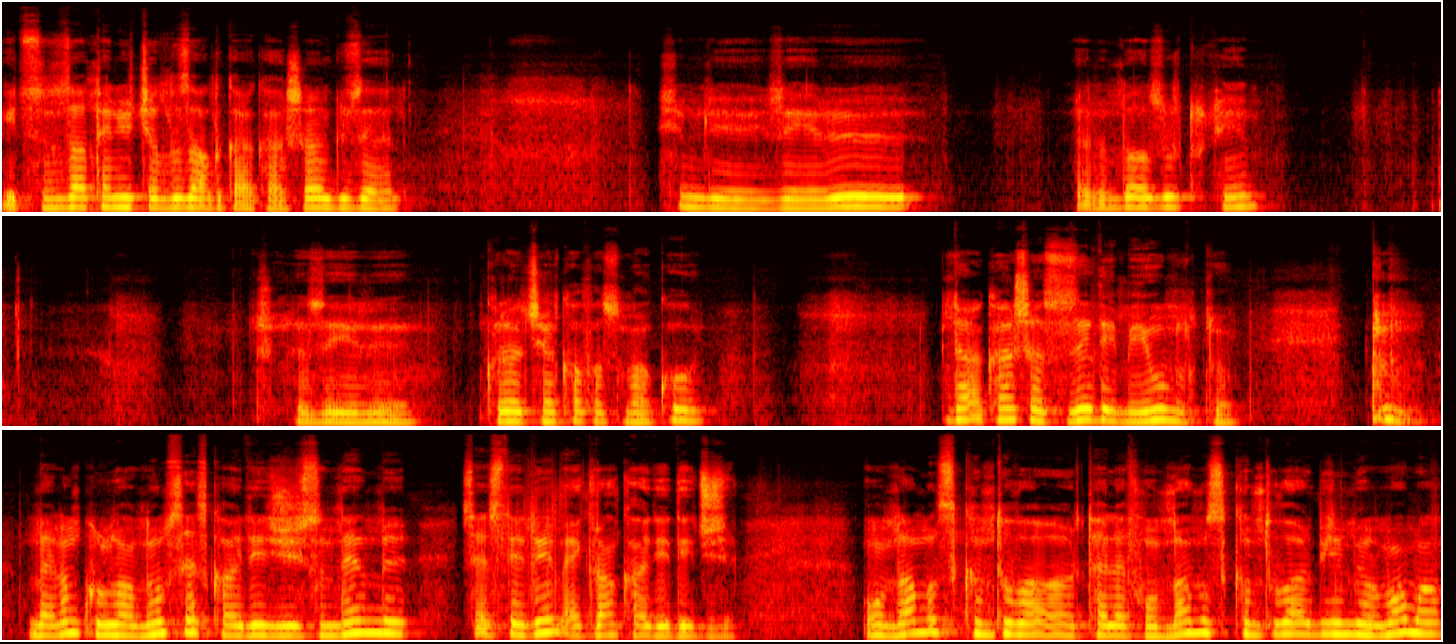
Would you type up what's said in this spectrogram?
Gitsin. Zaten 3 yıldız aldık arkadaşlar. Güzel. Şimdi zehri elimde hazır tutayım. Şöyle zehri kraliçenin kafasına koy. Bir de arkadaşlar size demeyi unuttum. Benim kullandığım ses kaydedicisinden mi seslediğim ekran kaydedici. Onda mı sıkıntı var, telefonda mı sıkıntı var bilmiyorum ama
